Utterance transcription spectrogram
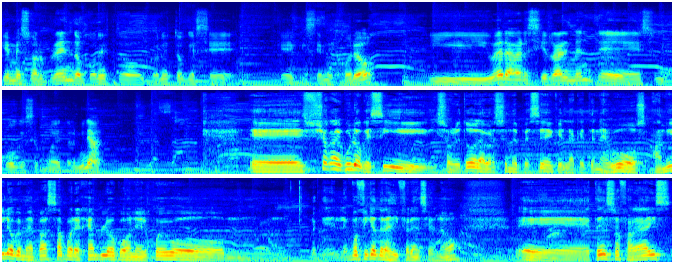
qué, me sorprendo con esto, con esto que se, que se mejoró y ver a ver si realmente es un juego que se puede terminar. Eh, yo calculo que sí, y sobre todo la versión de PC, que es la que tenés vos. A mí lo que me pasa, por ejemplo, con el juego. Mm, vos fíjate las diferencias, ¿no? Eh, Tales of Arise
